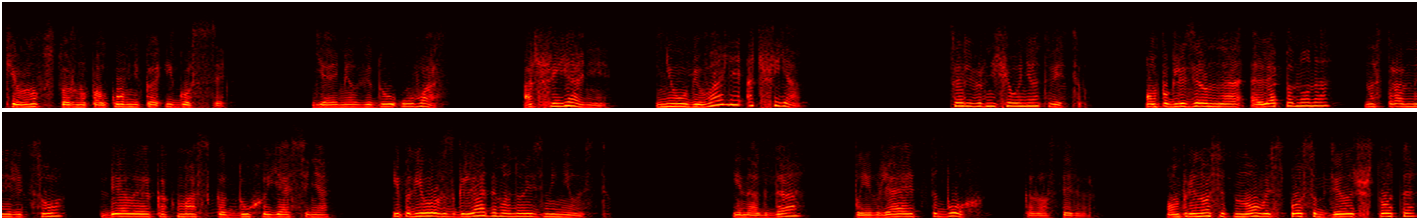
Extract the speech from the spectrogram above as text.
кивнув в сторону полковника и Госсе. Я имел в виду у вас. Атшияне не убивали отшиян? Сельвер ничего не ответил. Он поглядел на Лепанона, на странное лицо, белое, как маска духа ясеня, и под его взглядом оно изменилось. «Иногда появляется Бог», — сказал Сильвер. «Он приносит новый способ делать что-то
